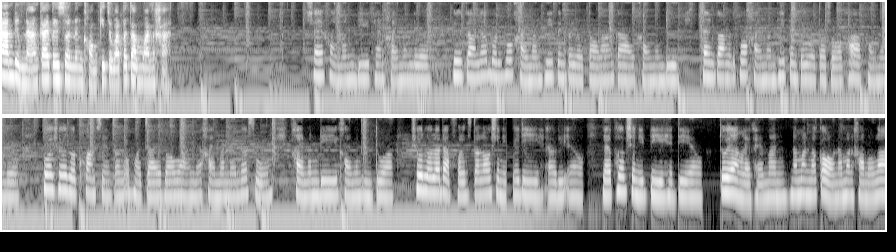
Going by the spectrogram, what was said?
การดื่มน้ำกลายเป็นส่วนหนึ่งของกิจวัตรประจำวันค่ะ ใช้ไขมันดีแทนไขมันเร็วคือการเลือกบริโภคไขมันที่เป็นประโยชน์ต่อร่างกายไขมันดี แทนการบริโภคไขมันที่เป็นประโยชน์ต่อสุขภาพไขมันเร็ว เพื่อช่วยลดความเสี่ยงต่อโรคหัวใจเบาหวานและไขมันในเลือดสูง ไขมันดี ไขมันอิ่มตัว ช่วยลดระดับคอเลสเตอรอลชนิดไม่ดี LDL และเพิ่มชนิดดี HDL ตัวอย่างแหล่งไขมัน น้ำมันมะกอก น้ำมันคาโนล่า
